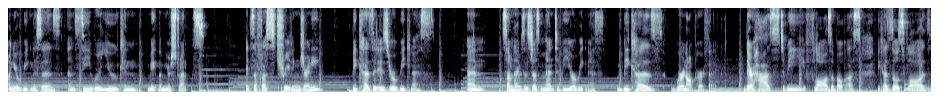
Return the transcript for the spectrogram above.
on your weaknesses and see where you can make them your strengths. It's a frustrating journey because it is your weakness. And sometimes it's just meant to be your weakness because we're not perfect. There has to be flaws about us because those flaws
